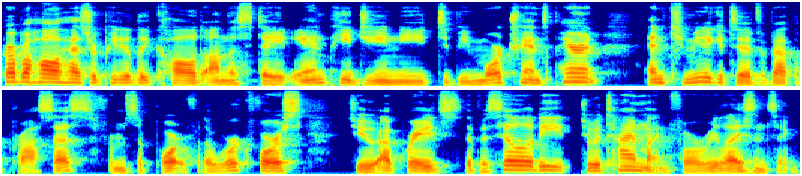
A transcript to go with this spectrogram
Carbajal has repeatedly called on the state and PG&E to be more transparent and communicative about the process, from support for the workforce to upgrades to the facility to a timeline for relicensing.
